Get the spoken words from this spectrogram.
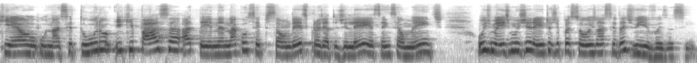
que é o, nascituro e que passa a ter, né, na concepção desse projeto de lei, essencialmente, os mesmos direitos de pessoas nascidas vivas, assim.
